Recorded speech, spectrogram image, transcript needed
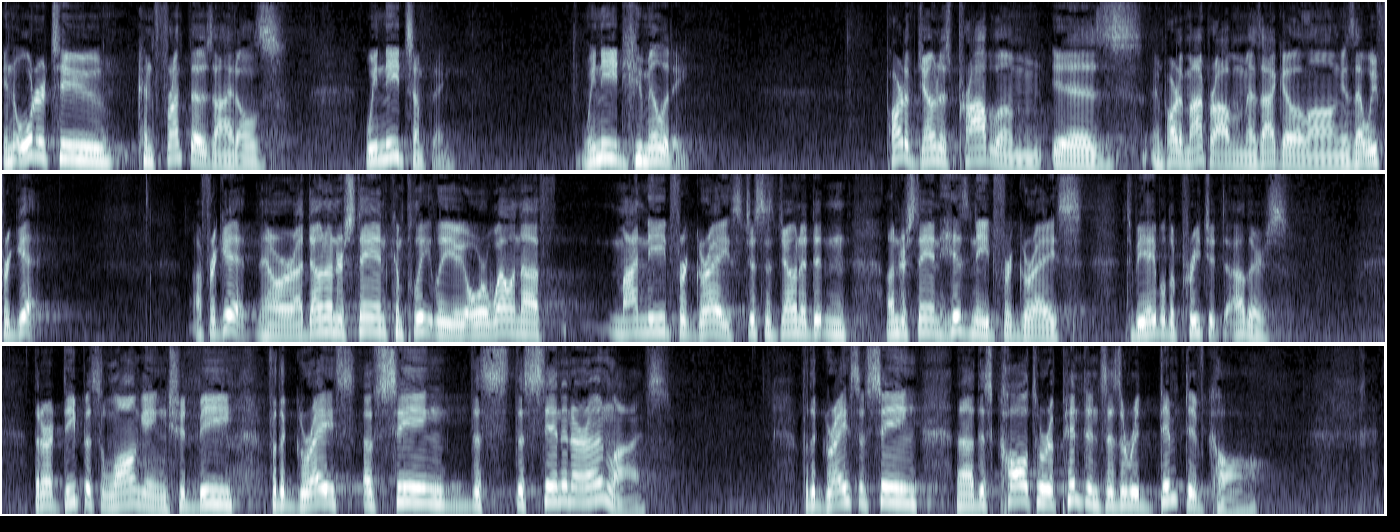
in order to confront those idols we need something we need humility Part of Jonah's problem is, and part of my problem as I go along, is that we forget. I forget, or I don't understand completely or well enough my need for grace, just as Jonah didn't understand his need for grace to be able to preach it to others. That our deepest longing should be for the grace of seeing the, the sin in our own lives for the grace of seeing uh, this call to repentance as a redemptive call,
